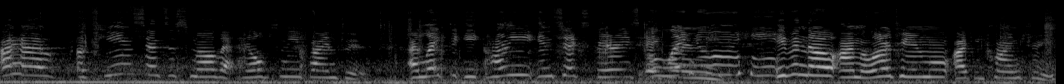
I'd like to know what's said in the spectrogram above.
I have a keen sense of smell that helps me find food. I like to eat honey, insects, berries, oh, eggplant, and meat. Even though I'm a large animal, I can climb trees.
